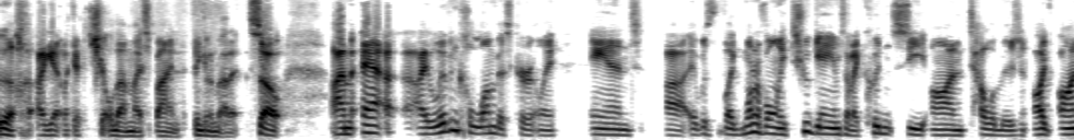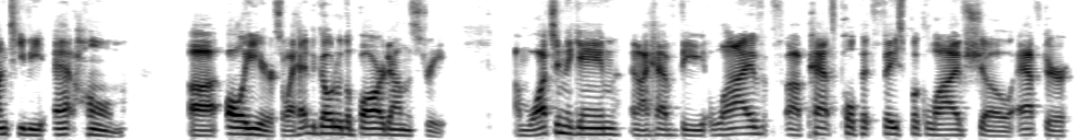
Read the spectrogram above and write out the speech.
ugh, I get like a chill down my spine thinking about it. So, I'm at, I live in Columbus currently, and uh, it was like one of only two games that I couldn't see on television, like on TV at home, uh, all year. So I had to go to the bar down the street. I'm watching the game, and I have the live uh, Pat's Pulpit Facebook Live show after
